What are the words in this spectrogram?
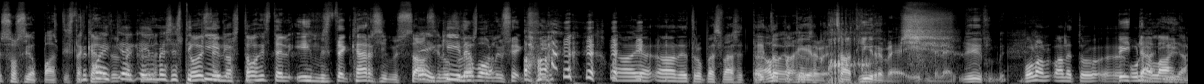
sosiopaattista no, käytöstä. Ei, ei, ilmeisesti toisten, kiinnosta. Toisten ihmisten kärsimys saa ei sinut kiinnosta. levolliseksi. no, ja, no, nyt rupes väsyttää. Ei hirve, sä oot hirveä ihminen. Mulla on annettu unenlahja.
